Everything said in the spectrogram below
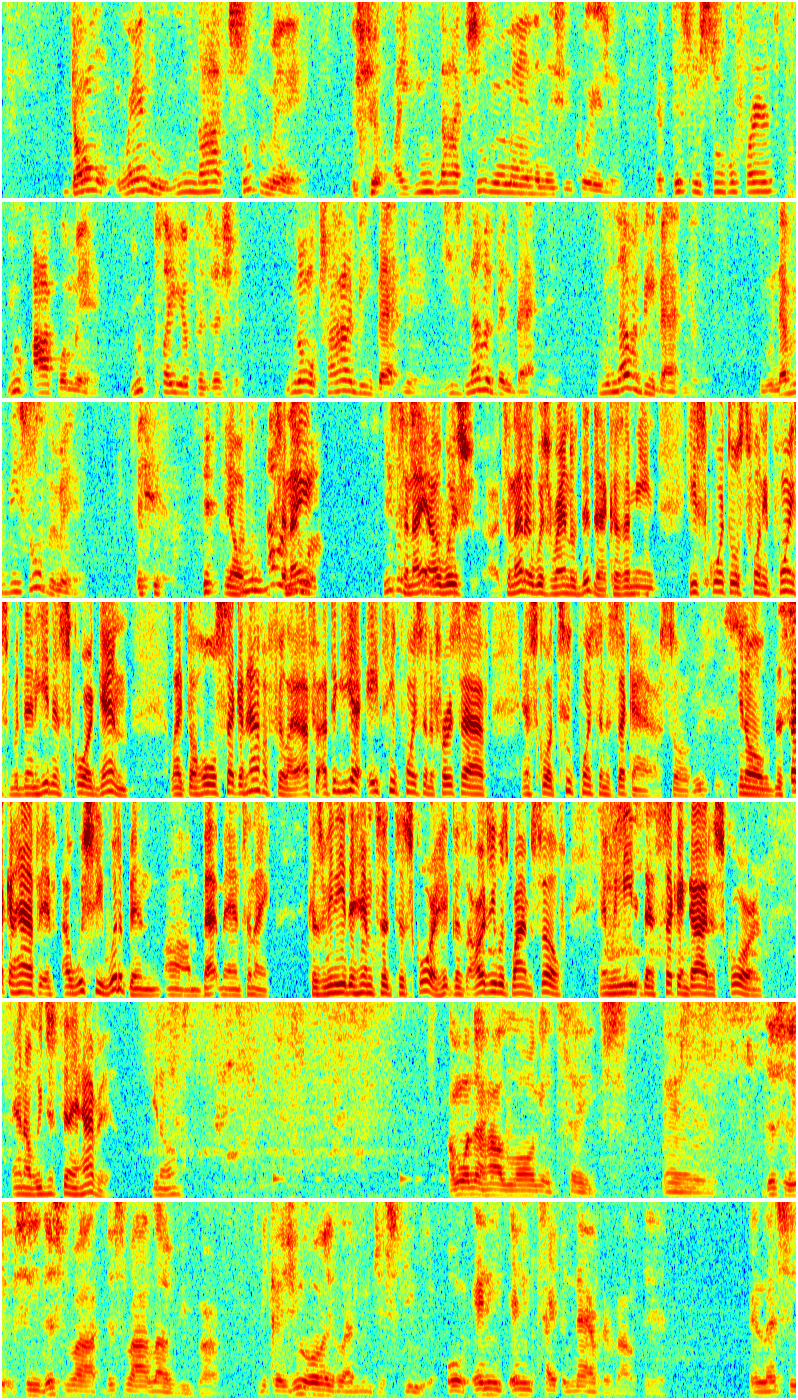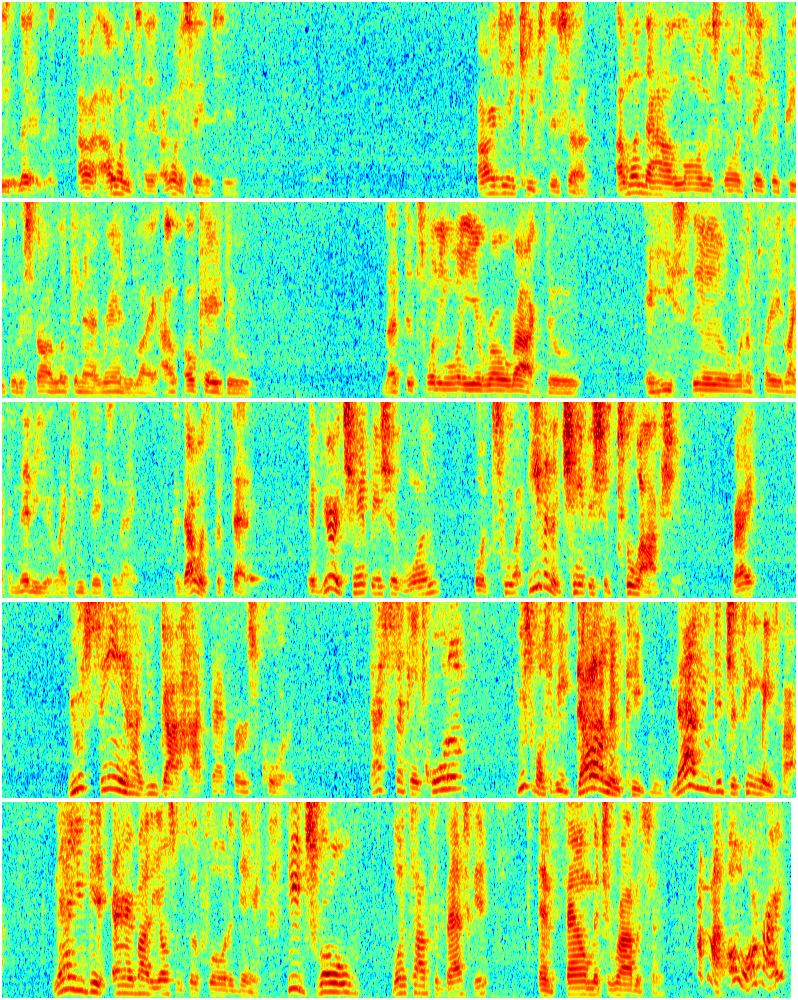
don't Randle, you not Superman. like you not Superman in this equation. If this was Super Friends, you Aquaman. You play your position. You don't try to be Batman. He's never been Batman. He will never be Batman. He will never be Superman. Yo, tonight, tonight I wish tonight I wish Randle did that because I mean he scored those twenty points, but then he didn't score again like the whole second half. I feel like I, f- I think he had eighteen points in the first half and scored two points in the second half. So you know the second half, if I wish he would have been um, Batman tonight because we needed him to to score because RJ was by himself and we needed that second guy to score, and uh, we just didn't have it. You know. I wonder how long it takes and this is see this is why this is why I love you, bro. Because you always let me just spew or any any type of narrative out there. And let's see. Let, let, I, I want to tell. I want to say this here. RJ keeps this up. I wonder how long it's going to take for people to start looking at Randle like, okay, dude, let the 21 year old rock, dude, and he still want to play like an idiot like he did tonight because that was pathetic. If you're a championship one or two, even a championship two option, right? You seen how you got hot that first quarter. That second quarter, you're supposed to be diamond people. Now you get your teammates hot. Now you get everybody else into the floor of the game. He drove one time to basket and found Mitchell Robinson. I'm like, oh, all right.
